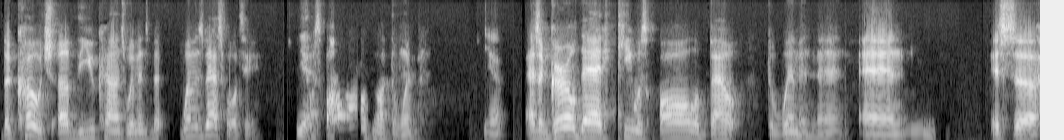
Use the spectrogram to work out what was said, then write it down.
the coach of the UConn's women's women's basketball team. It was all about the women. Yep. As a girl dad, he was all about the women, man. And Mhm. it's uh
